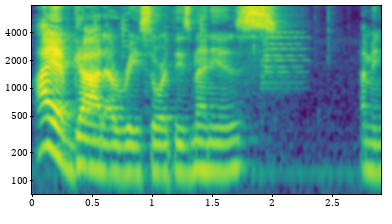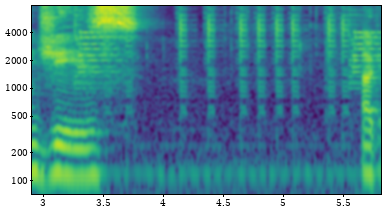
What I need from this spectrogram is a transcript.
I have got to resort these menus. I mean, jeez. Okay.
